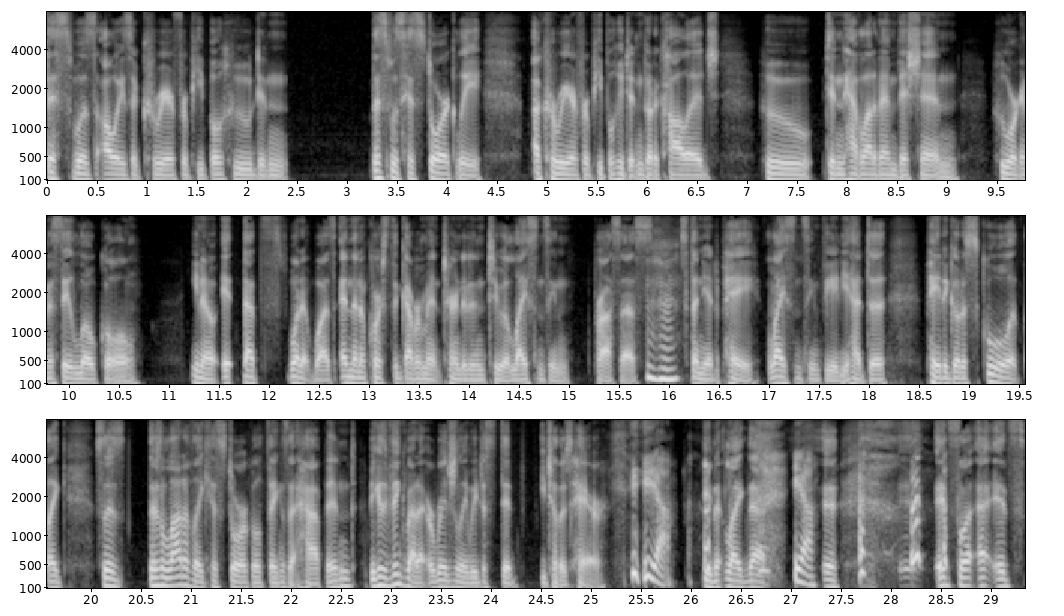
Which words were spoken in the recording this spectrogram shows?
this was always a career for people who didn't, this was historically a career for people who didn't go to college, who didn't have a lot of ambition, who were going to stay local. You know, it that's what it was. And then, of course, the government turned it into a licensing process. Mhm. So then you had to pay a licensing fee and you had to pay to go to school. Like, so there's, there's a lot of like historical things that happened because if you think about it, originally we just did each other's hair, yeah, you know, like that yeah. Eh, eh, it's li- eh, it's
